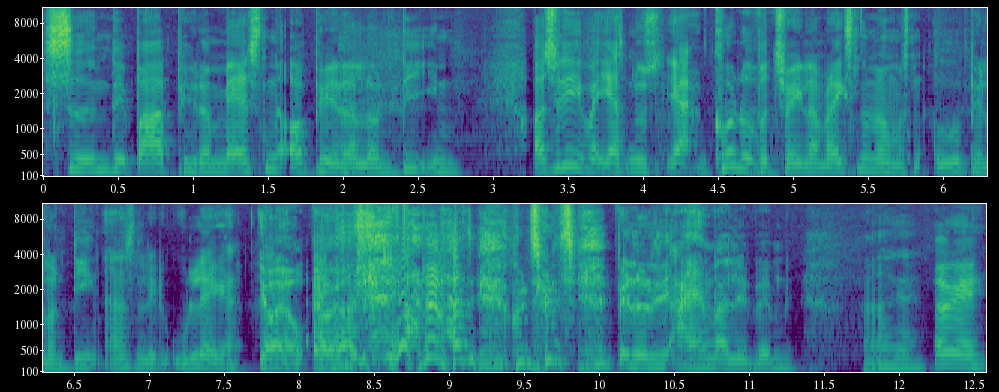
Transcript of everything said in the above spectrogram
siden det er bare Peter Madsen og Peter Lundin? Også fordi, jeg, nu, jeg kun ud fra traileren, var det ikke sådan noget, med, at hun var sådan, uh, Peter Lundin, han er sådan lidt ulækker. Jo, jo. jo, jo. hun synes, Belloni, ej, han var lidt vemmelig. Okay. Okay.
